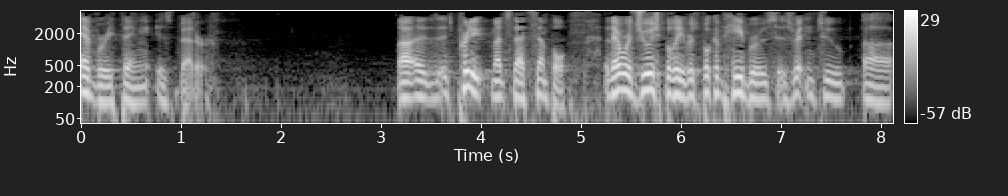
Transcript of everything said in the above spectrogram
everything is better. Uh, it's pretty much that simple. There were Jewish believers. Book of Hebrews is written to uh,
